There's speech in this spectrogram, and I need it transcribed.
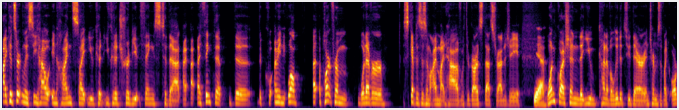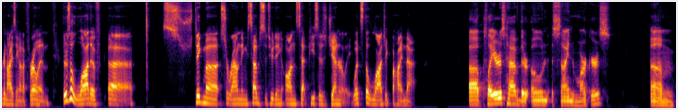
I could certainly see how in hindsight you could you could attribute things to that. I i think that the the i mean well apart from whatever skepticism I might have with regards to that strategy. Yeah. One question that you kind of alluded to there in terms of like organizing on a throw in, there's a lot of uh, stigma surrounding substituting on set pieces generally. What's the logic behind that? Uh, players have their own assigned markers. Um,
